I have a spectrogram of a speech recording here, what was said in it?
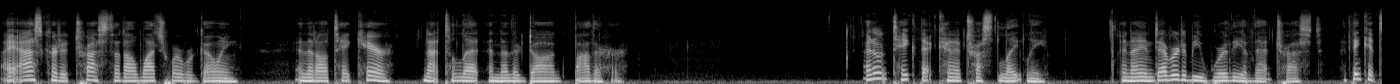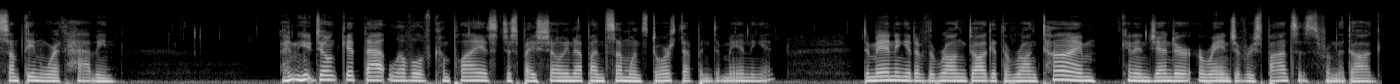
I ask her to trust that I'll watch where we're going and that I'll take care not to let another dog bother her. I don't take that kind of trust lightly and I endeavor to be worthy of that trust. I think it's something worth having. And you don't get that level of compliance just by showing up on someone's doorstep and demanding it. Demanding it of the wrong dog at the wrong time can engender a range of responses from the dog,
